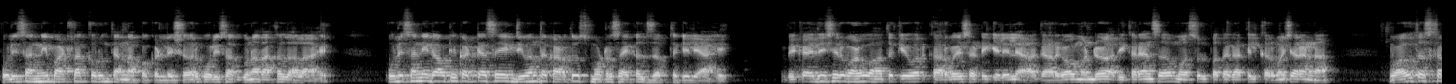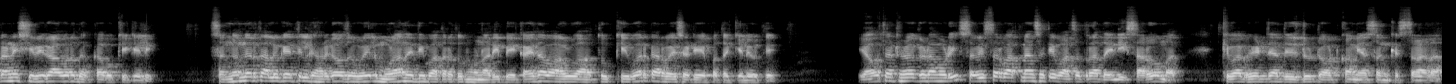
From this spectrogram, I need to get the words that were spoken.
पोलिसांनी पाठलाग करून त्यांना पकडले. शहर पोलिसात गुन्हा दाखल झाला आहे. पोलिसांनी गावठी कट्ट्यासह एक जिवंत काडतूस मोटरसायकल जप्त केली आहे. बेकायदेशीर वाळू वाहतुकीवर कारवाईसाठी गेलेल्या गारगाव मंडळ अधिकाऱ्यांसह महसूल पथकातील कर्मचाऱ्यांना वाळू तस्करांनी शिवीगाळावर धक्काबुक्की केली. संगमनेर तालुक्यातील घारगाव जवळील मुळा नदीपात्रातून होणारी बेकायदा वाळू वाहतुकीवर कारवाईसाठी हे पथक गेले होते. या होत्या ठळक घडामोडी सविस्तर बातम्यांसाठी वाचत राहा दैनिक सार्वमत किंवा भेट द्या देशदूत डॉट कॉम या संकेतस्थळाला.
